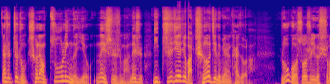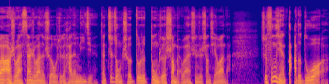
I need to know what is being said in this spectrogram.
但是这种车辆租赁的业务，那是什么？那是你直接就把车借给别人开走了。如果说是一个十万、二十万、三十万的车，我觉得还能理解。但这种车都是动辄上百万甚至上千万的，这风险大得多啊。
